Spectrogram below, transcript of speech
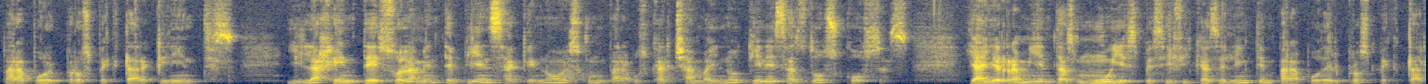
para poder prospectar clientes. Y la gente solamente piensa que no es como para buscar chamba y no tiene esas dos cosas. Y hay herramientas muy específicas de LinkedIn para poder prospectar.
